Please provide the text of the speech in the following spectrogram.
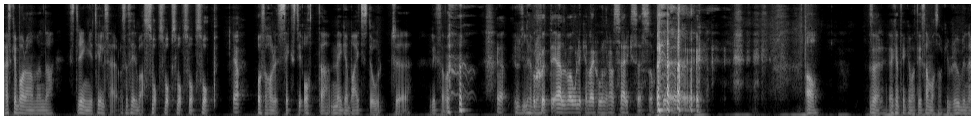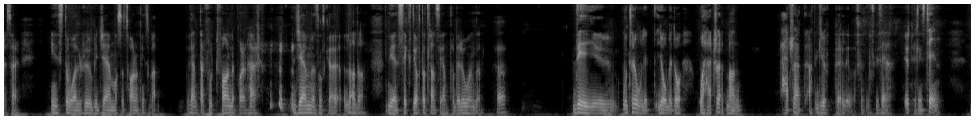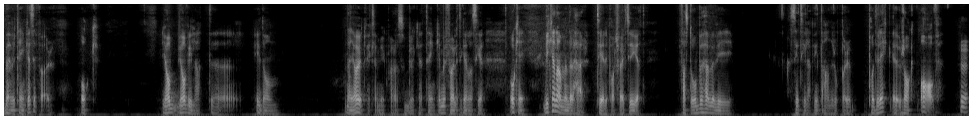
Jag ska bara använda string utils här och så säger det bara swap, swap, swap, swap, swap. Ja. Och så har du 68 megabyte stort eh, liksom. ja. Och 71 olika versioner av Xerxes och eh, Ja, så är det. Jag kan tänka mig att det är samma sak i Ruby när det är så här install Ruby gem och så tar någonting som bara väntar fortfarande på den här gemmen som ska ladda ner 68 transienta beroenden. Ja det är ju otroligt jobbigt och, och här tror jag att man här tror jag att, att grupper, eller vad ska, vad ska vi säga, utvecklingsteam behöver tänka sig för. Och jag, jag vill att eh, i de när jag utvecklar mjukvara så brukar jag tänka mig för lite grann och se okej, okay, vi kan använda det här tredjepartsverktyget fast då behöver vi se till att vi inte anropar det på direkt, äh, rakt av. Mm.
